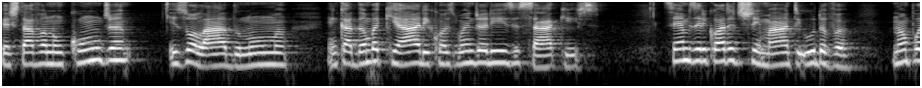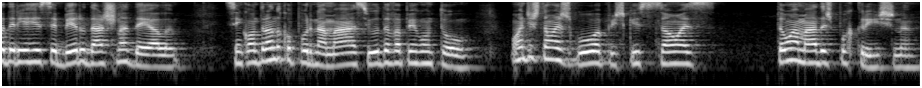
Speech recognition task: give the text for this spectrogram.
estava num kundja isolado, numa em Kadamba Kiari com as manjaris e saques. Sem a misericórdia de Shrimati, Uddhava não poderia receber o darshana dela. Se encontrando com Purnamasi, Uddhava perguntou: Onde estão as gopis que são as tão amadas por Krishna?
